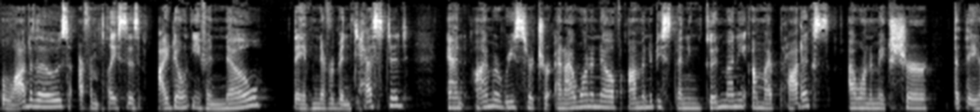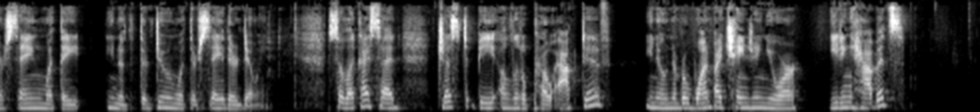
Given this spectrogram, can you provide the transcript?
a lot of those are from places I don't even know. They have never been tested. And I'm a researcher and I want to know if I'm going to be spending good money on my products. I want to make sure that they are saying what they, you know, that they're doing what they say they're doing. So, like I said, just be a little proactive you know, number one, by changing your eating habits.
